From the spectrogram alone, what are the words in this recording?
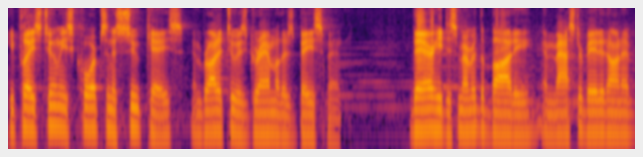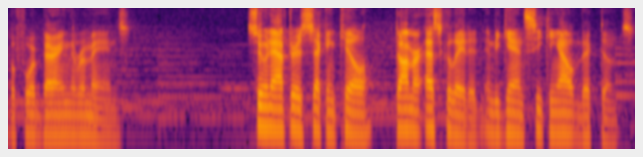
He placed Tuomi's corpse in a suitcase and brought it to his grandmother's basement. There, he dismembered the body and masturbated on it before burying the remains. Soon after his second kill, Dahmer escalated and began seeking out victims.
